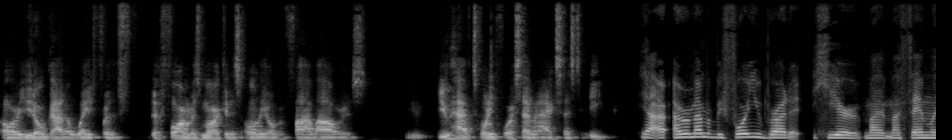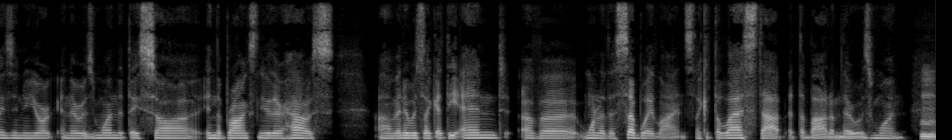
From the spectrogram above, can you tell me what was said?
Or you don't got to wait for the, the farmer's market is only over five hours. You, you have 24 7 access to eat. Yeah, I remember before you brought it here, my, my family's in New York, and there was one that they saw in the Bronx near their house. Um, and it was like at the end of a one of the subway lines, like at the last stop at the bottom, there was one. Hmm.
